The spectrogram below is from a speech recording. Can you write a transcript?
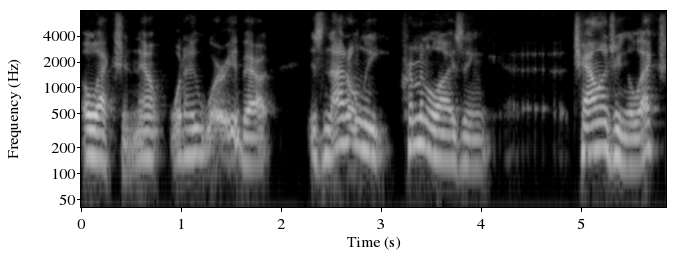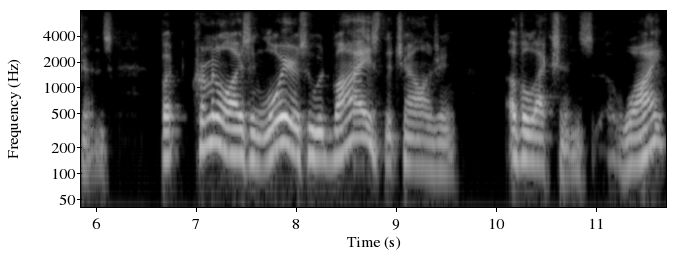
election. Now, what I worry about is not only criminalizing uh, challenging elections, but criminalizing lawyers who advise the challenging of elections. Why?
